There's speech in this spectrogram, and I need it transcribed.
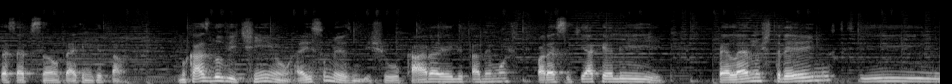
percepção técnica e tal. No caso do Vitinho, é isso mesmo, bicho. O cara, ele tá demonstrando. Parece que é aquele Pelé nos treinos e.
